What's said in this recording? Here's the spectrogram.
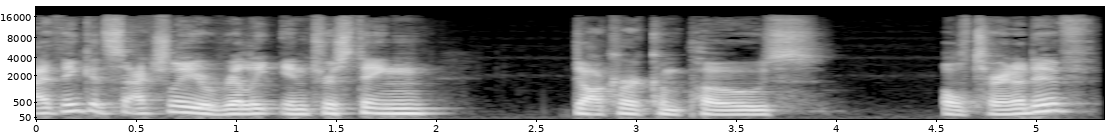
I think it's actually a really interesting Docker Compose alternative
